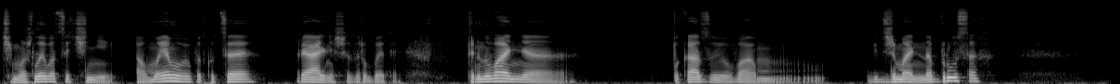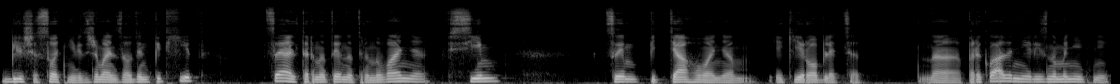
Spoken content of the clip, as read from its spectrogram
чи можливо це чи ні. А в моєму випадку це реальніше зробити. Тренування показую вам віджимань на брусах, більше сотні віджимань за один підхід. Це альтернативне тренування всім цим підтягуванням, які робляться на перекладині різноманітні.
